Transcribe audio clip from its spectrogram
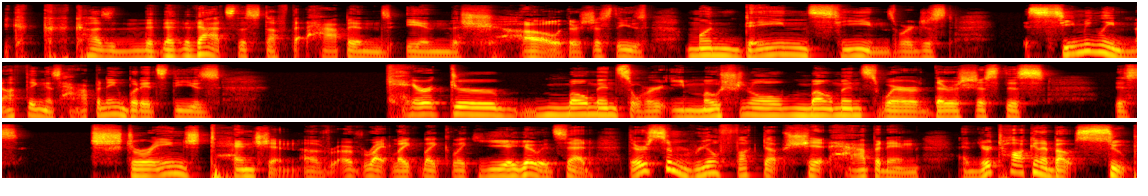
because th- th- that's the stuff that happens in the show. There's just these mundane scenes where just seemingly nothing is happening, but it's these character moments or emotional moments where there's just this this strange tension of, of right like like like Yo had said there's some real fucked up shit happening and you're talking about soup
